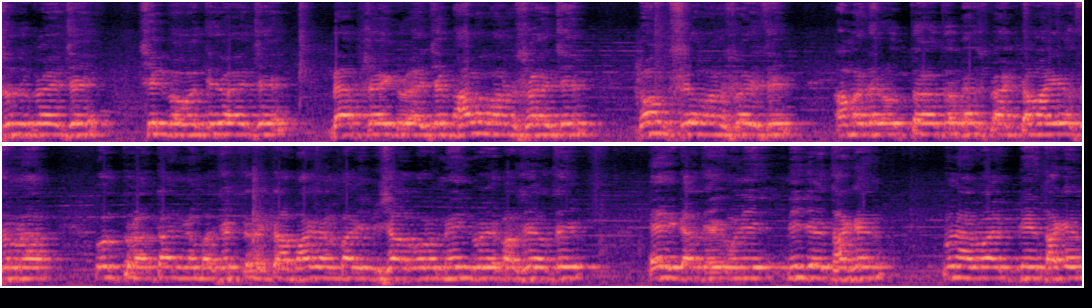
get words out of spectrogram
সুযোগ রয়েছে। শিল্পপতি রয়েছে, ব্যবসায়িক রয়েছে, ভালো মানুষ রয়েছে, বংশীয় মানুষ রয়েছে। আমাদের উত্তরা তো বেশ কয়েকটা বাড়ি আছে ওনার উত্তরা চার নম্বর সেক্টর একটা বাগান বাড়ি বিশাল বড় মেইন রোডের পাশে আছে। এইটাতে উনি নিজে থাকেন ওনার ওয়াইফ নিয়ে থাকেন।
